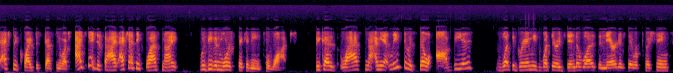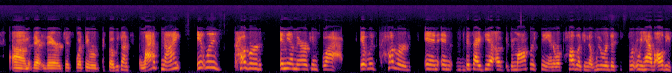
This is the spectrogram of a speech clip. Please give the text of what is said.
actually quite disgusting to watch. I can't decide. Actually, I think last night was even more sickening to watch because last night, I mean, at least it was so obvious what the Grammys, what their agenda was, the narratives they were pushing, um, their, their just what they were focused on. Last night, it was covered in the American flag. It was covered in in this idea of democracy and a republic, and that we were this, we have all these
